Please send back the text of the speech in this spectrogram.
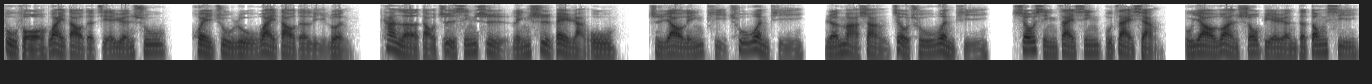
附佛外道的结缘书，会注入外道的理论，看了导致心事灵事被染污。只要灵体出问题，人马上就出问题。修行在心不在相，不要乱收别人的东西。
